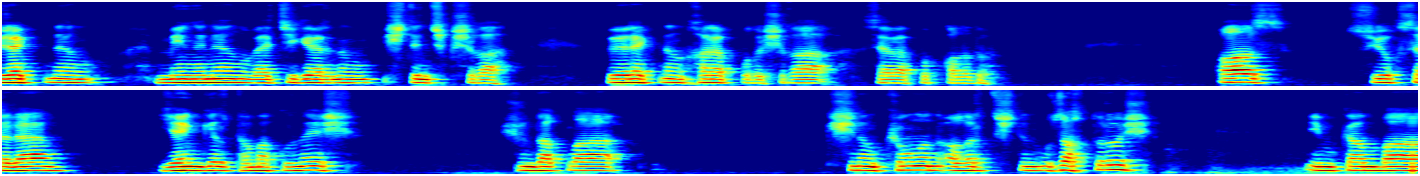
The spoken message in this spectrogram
yurakning ming'ining va jigarning ishdan chiqishiga börekning xarob bo'lishiga sabab bo'lib qoladi oz suyuq salam yengil tomoqlanish shundoqla kishining ko'nglini og'irtishdan uzoq turish imkon bor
